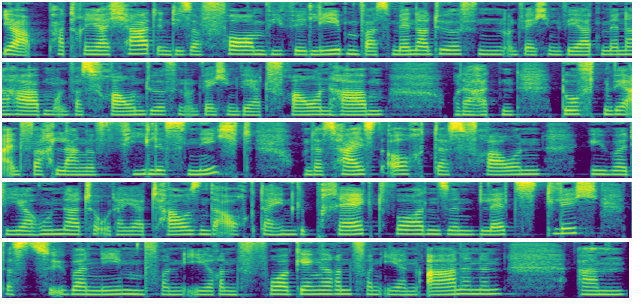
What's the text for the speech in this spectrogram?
ja, Patriarchat, in dieser Form, wie wir leben, was Männer dürfen und welchen Wert Männer haben und was Frauen dürfen und welchen Wert Frauen haben oder hatten, durften wir einfach lange vieles nicht. Und das heißt auch, dass Frauen über die Jahrhunderte oder Jahrtausende auch dahin geprägt worden sind, letztlich das zu übernehmen von ihren Vorgängerinnen, von ihren Ahnen, ähm,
